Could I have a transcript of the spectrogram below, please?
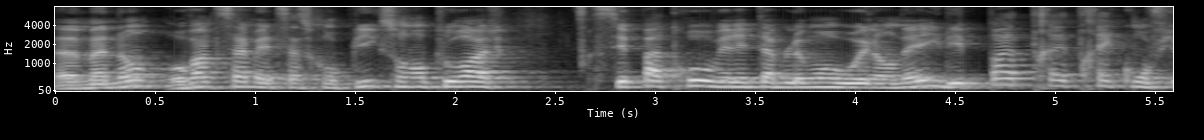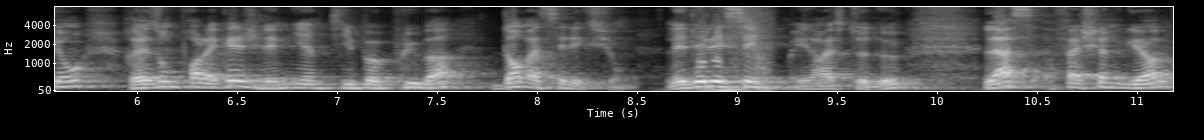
maintenant, au 25 mètres, ça se complique. Son entourage c'est pas trop véritablement où elle en est. Il n'est pas très très confiant, raison pour laquelle je l'ai mis un petit peu plus bas dans ma sélection. Les délaissés, mais il en reste deux. Las Fashion Girl,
